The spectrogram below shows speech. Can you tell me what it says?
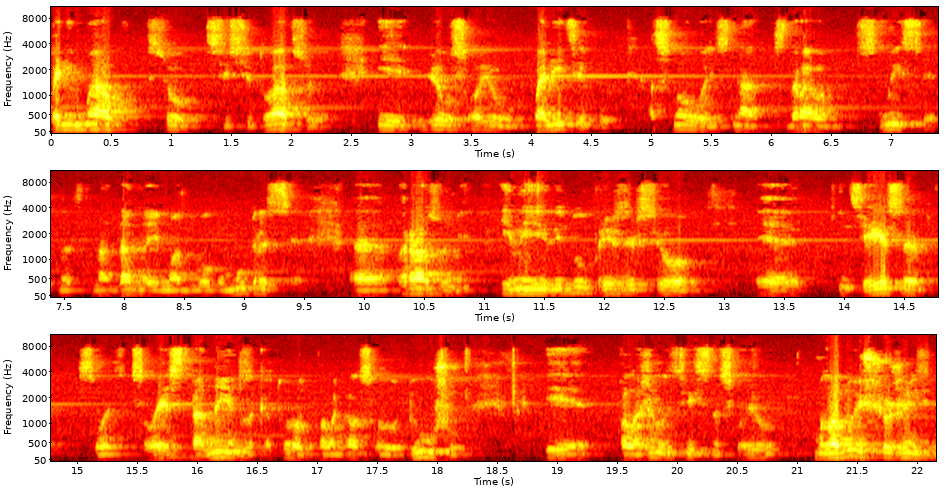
понимал всю, всю ситуацию и вел свою политику, основываясь на здравом смысле, на, на данной ему от Бога мудрости, э, разуме имея в виду прежде всего э, интересы своей страны, за которую он полагал свою душу и положил действительно свою молодую еще жизнь.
